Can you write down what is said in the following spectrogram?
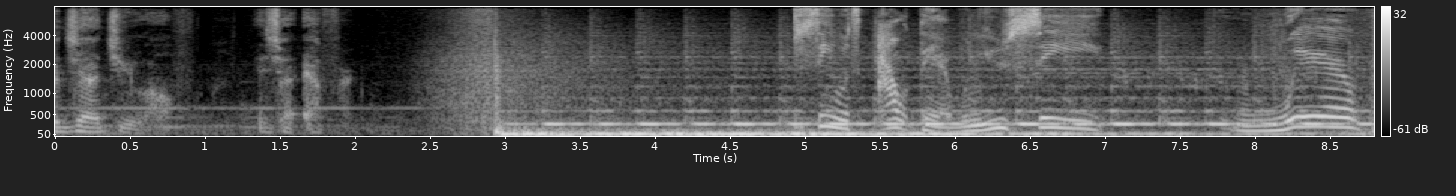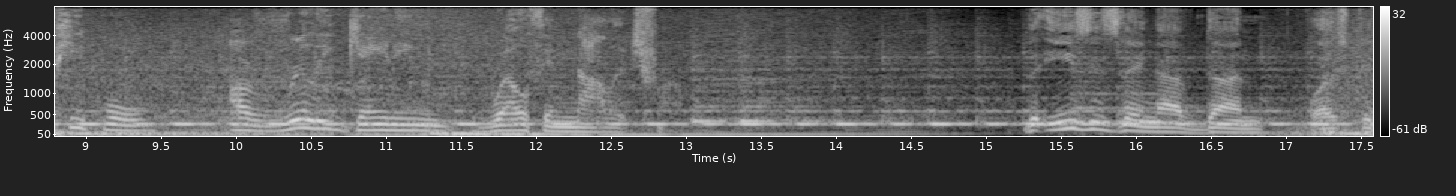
ever judge you off is your effort. See what's out there when you see where people are really gaining wealth and knowledge from? The easiest thing I've done was to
